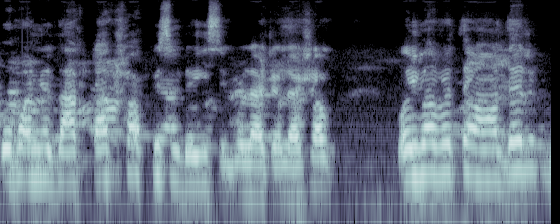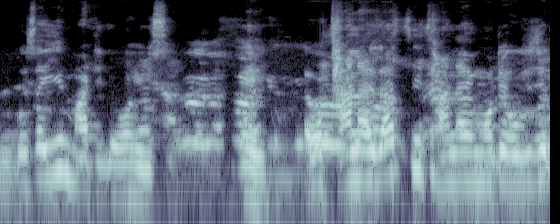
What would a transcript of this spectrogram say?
কোপানের দাগ টাগ সব কিছু দেখেছে গোলা টোলা সব। ওইভাবে তো আমাদের গোসাইয়ে মাটি দেওয়া হয়েছে। এই এবার থানায় যাচ্ছি থানায় মোটে অভিযোগ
